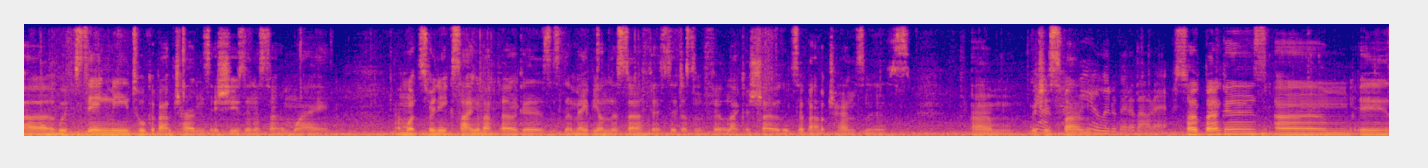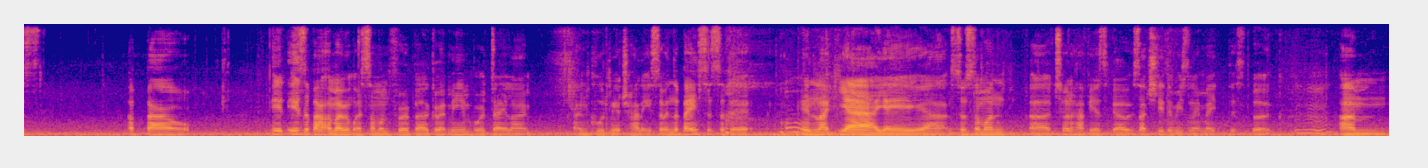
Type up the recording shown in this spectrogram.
uh, with seeing me talk about trans issues in a certain way. And what's really exciting about Burgers is that maybe on the surface it doesn't feel like a show that's about transness, um, which yeah, is tell fun. Me a little bit about it. So Burgers um, is about it is about a moment where someone threw a burger at me in broad daylight and called me a tranny. So in the basis of it, Oh. in like yeah yeah yeah yeah. So someone uh, two and a half years ago, it's actually the reason I made this book. Mm-hmm. Um,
